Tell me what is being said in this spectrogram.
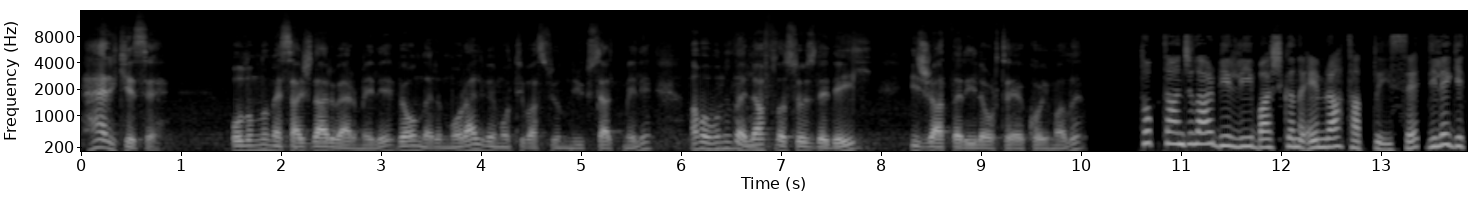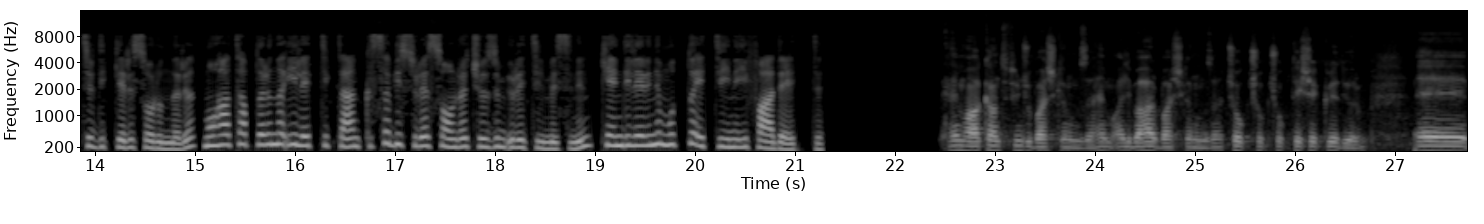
herkese olumlu mesajlar vermeli ve onların moral ve motivasyonunu yükseltmeli. Ama bunu da lafla sözle değil, icraatlarıyla ortaya koymalı. Toptancılar Birliği Başkanı Emrah Tatlı ise, dile getirdikleri sorunları, muhataplarına ilettikten kısa bir süre sonra çözüm üretilmesinin, kendilerini mutlu ettiğini ifade etti. Hem Hakan Tütüncü Başkanımıza hem Ali Bahar Başkanımıza çok çok çok teşekkür ediyorum. Ee,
